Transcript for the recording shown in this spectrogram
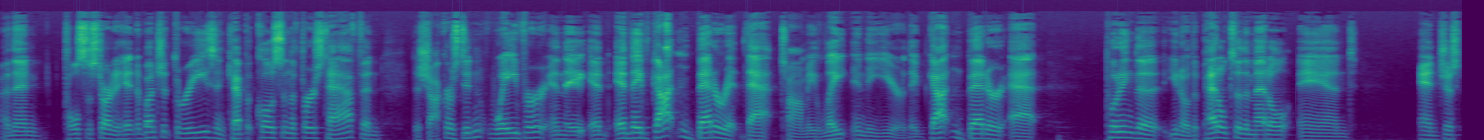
And then Tulsa started hitting a bunch of threes and kept it close in the first half. And the Shockers didn't waver and they and, and they've gotten better at that, Tommy, late in the year. They've gotten better at putting the you know the pedal to the metal and and just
